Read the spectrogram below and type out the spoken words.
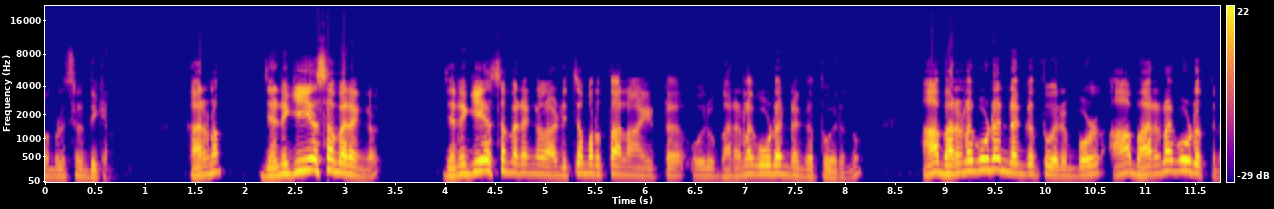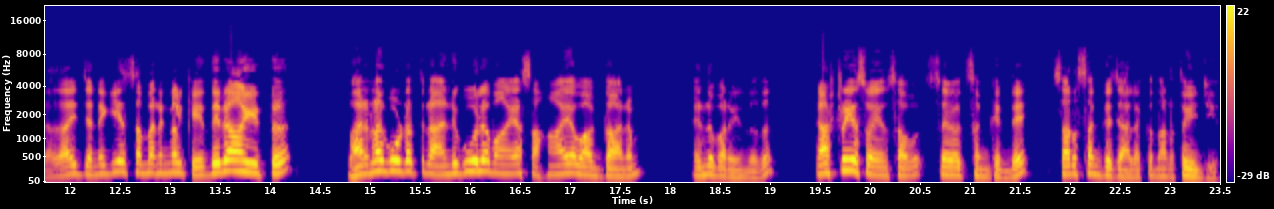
നമ്മൾ ശ്രദ്ധിക്കണം. കാരണം ജനകീയ സമരങ്ങൾ ജനകീയ സമരങ്ങൾ അടിച്ചമർത്താനായിട്ട് ഒരു ഭരണകൂടം രംഗത്ത് വരുന്നു. ആ ഭരണകൂടം രംഗത്ത് വരുമ്പോൾ ആ ഭരണകൂടത്തിന് അതായത് ജനകീയ സമരങ്ങൾക്കെതിരായിട്ട് ഭരണകൂടത്തിന് അനുകൂലമായ സഹായ വാഗ്ദാനം എന്ന് പറയുന്നത് രാഷ്ട്രീയ സ്വയം സേവ- സേവക് സംഘിന്റെ സർസംഘചാലക്ക് നടത്തുകയും ചെയ്തു.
